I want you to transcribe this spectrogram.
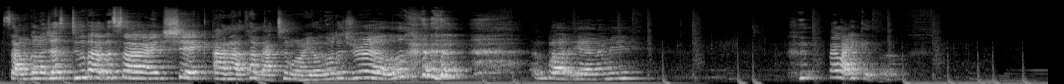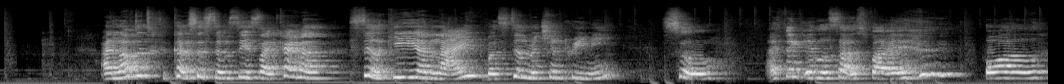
So I'm gonna just do the other side, shake, and I'll come back tomorrow. You'll know the drill. but yeah, let me, I like it though. I love the consistency. It's like kind of silky and light, but still rich and creamy. So I think it will satisfy all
